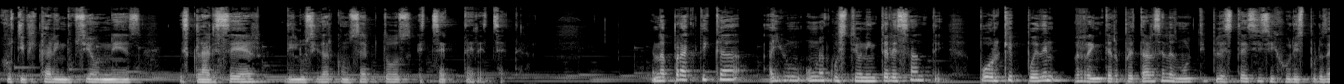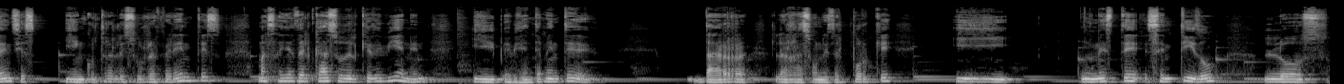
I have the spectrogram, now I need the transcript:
justificar inducciones, esclarecer, dilucidar conceptos, etcétera, etcétera. En la práctica hay una cuestión interesante, porque pueden reinterpretarse las múltiples tesis y jurisprudencias y encontrarles sus referentes más allá del caso del que devienen y evidentemente dar las razones del por qué. Y en este sentido, los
